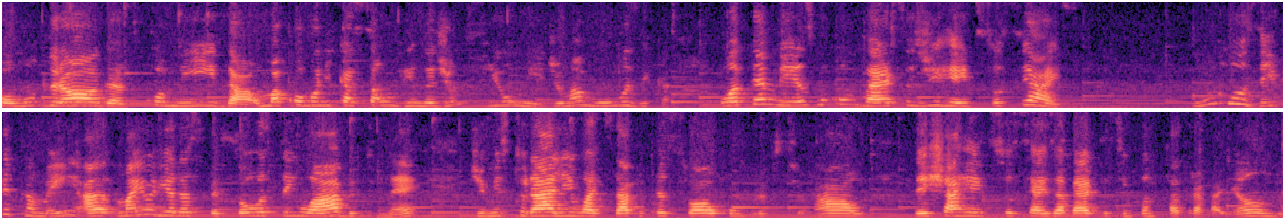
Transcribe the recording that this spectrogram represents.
como drogas, comida, uma comunicação vinda de um filme, de uma música, ou até mesmo conversas de redes sociais. Inclusive também a maioria das pessoas tem o hábito, né, de misturar ali o WhatsApp pessoal com o profissional, deixar redes sociais abertas enquanto está trabalhando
